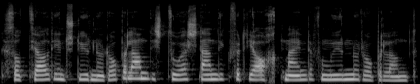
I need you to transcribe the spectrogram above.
Der Sozialdienst Ürner Oberland ist zuständig für die acht Gemeinden vom Ürner Oberland.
